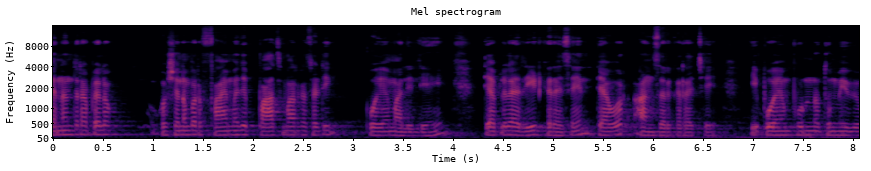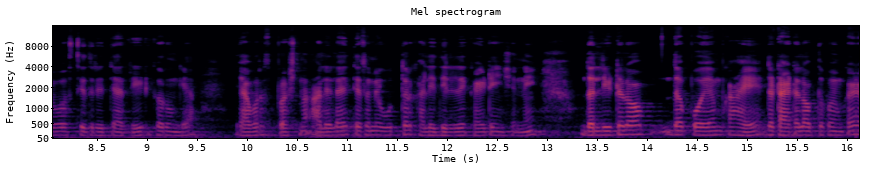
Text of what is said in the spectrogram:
त्यानंतर आपल्याला क्वेश्चन नंबर फायमध्ये पाच मार्कासाठी पोयम आलेली आहे. ते आपल्याला रीड करायचं आहे. आणि त्यावर आन्सर करायचे आहे. ही पोयम पूर्ण तुम्ही व्यवस्थितरित्या रीड करून घ्या. यावरच प्रश्न आलेला आहे. त्याचं मी उत्तर खाली दिलेलं आहे. काही टेन्शन नाही. The little of the poem काय आहे? The title of the poem काय?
